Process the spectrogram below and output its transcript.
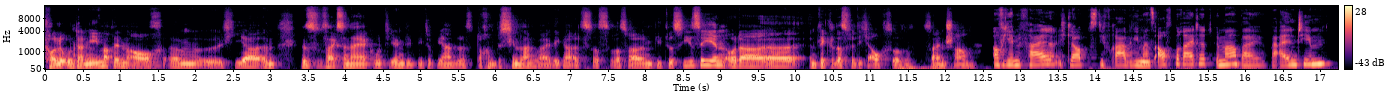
tolle Unternehmerin auch ähm, hier. Ähm, du sagst du, naja gut, irgendwie B2B-Handel ist doch ein bisschen langweiliger als das, was wir im B2C sehen. Oder äh, entwickelt das für dich auch so seinen Charme? Auf jeden Fall. Ich glaube, es ist die Frage, wie man es aufbereitet, immer bei, bei allen Themen.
